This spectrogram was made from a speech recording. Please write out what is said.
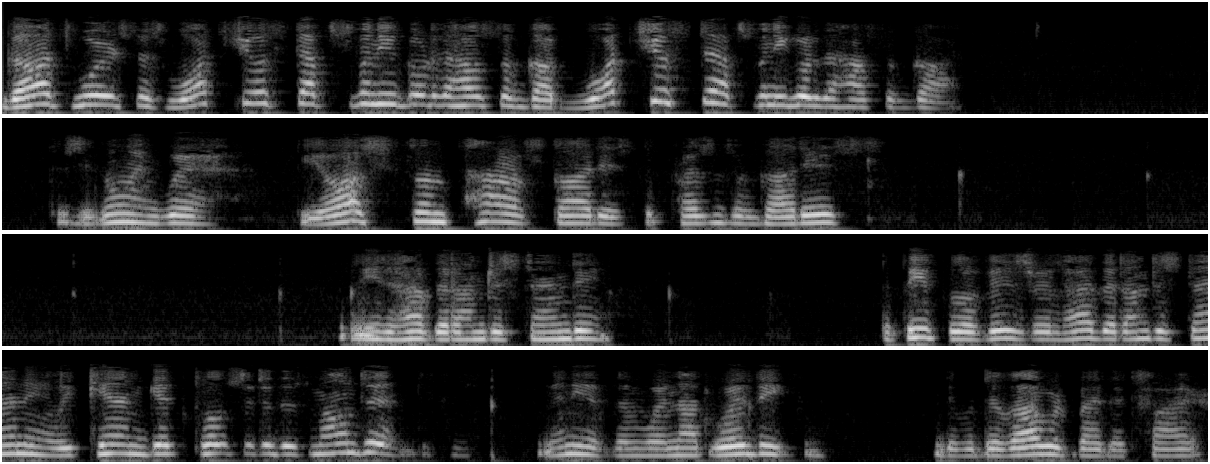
God's word says, watch your steps when you go to the house of God. Watch your steps when you go to the house of God. Because you're going where the awesome power of God is, the presence of God is. We need to have that understanding. The people of Israel had that understanding. We can't get closer to this mountain because many of them were not worthy. They were devoured by that fire.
